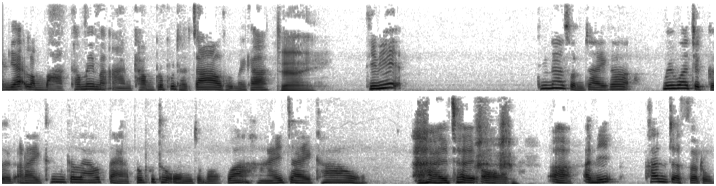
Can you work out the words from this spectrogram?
กแยะลำบากถ้าไม่มาอ่านคำพระพุทธเจ้าถูกไหมคะ ใช่ ทีนี้ที่น่าสนใจก็ ไม่ว่าจะเกิดอะไรขึ้นก็แล้ว แต่พระพุทธองค์จะบอกว่าหายใจเข้า หายใจออกอ่าอันนี้ท่านจะสรุป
